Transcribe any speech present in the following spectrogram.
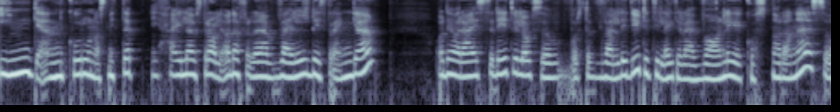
ingen koronasmitte i hele Australia. Derfor er de veldig strenge. Og det å reise dit ville også blitt veldig dyrt, i tillegg til de vanlige kostnadene. Så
